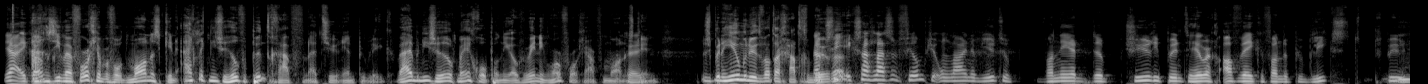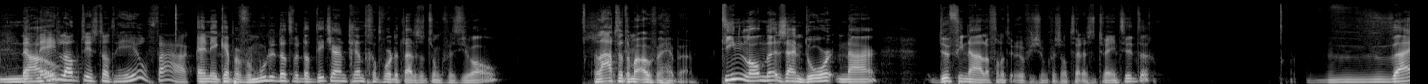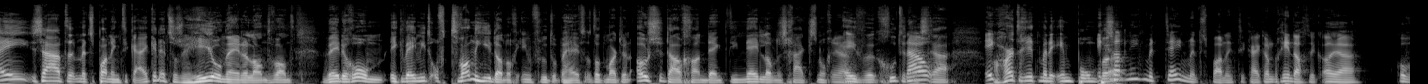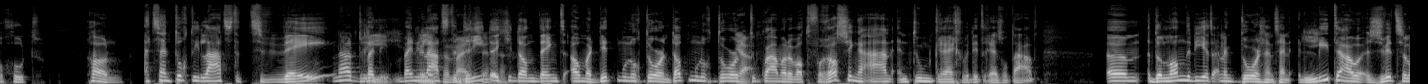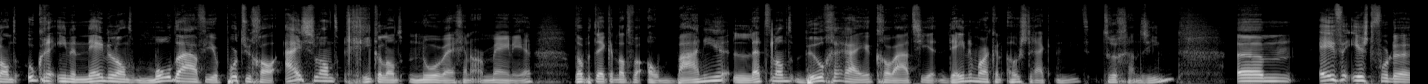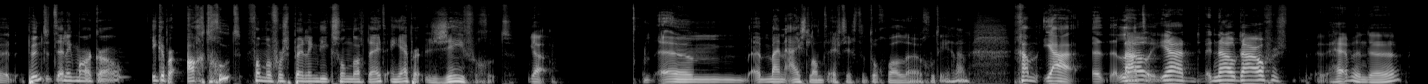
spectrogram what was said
Ja, ik ook. Aangezien wij vorig jaar bijvoorbeeld Måneskin eigenlijk niet zo heel veel punten gaven vanuit jury en het publiek. Wij hebben niet zo heel erg meegeholpen aan die overwinning hoor, vorig jaar van Måneskin. Dus ik ben heel benieuwd wat er gaat Nou, ik, gebeuren. zie, ik zag laatst een filmpje online op YouTube. Wanneer de jurypunten heel erg afweken van de publieks. pu- Nou, In Nederland is dat heel vaak. En ik heb een vermoeden dat we dat dit jaar een trend gaat worden tijdens het Songfestival. Laten we het er maar over hebben. Tien landen zijn door naar de finale van het Eurovisie Songfestival 2022. Wij zaten met spanning te kijken, net zoals heel Nederland. Want wederom, ik weet niet of Twan hier dan nog invloed op heeft. Of dat Martin Oosterdaal gewoon denkt, die Nederlanders ga ik eens nog Ja. even goed een Nou, extra ik- hartritme erin pompen. Ik zat niet meteen met spanning te kijken. Aan het begin dacht ik, oh ja, kom wel goed. Gewoon, Het zijn toch die laatste twee nou drie. bij die, bij laatste drie, zeggen. dat je dan denkt, oh, maar dit moet nog door en dat moet nog door. Ja. Toen kwamen er wat verrassingen aan en toen kregen we dit resultaat. Ehm, de landen die uiteindelijk door zijn, zijn Litouwen, Zwitserland, Oekraïne, Nederland, Moldavië, Portugal, IJsland, Griekenland, Noorwegen en Armenië. Dat betekent dat we Albanië, Letland, Bulgarije, Kroatië, Denemarken en Oostenrijk niet terug gaan zien. Ehm, even eerst voor de puntentelling, Marco. Ik heb er acht goed van mijn voorspelling die ik zondag deed. En jij hebt er zeven goed. Ja, Ehm, mijn IJsland heeft zich er toch wel eh, goed in gedaan. Gaan we, ja, eh, laten nou, ja, nou daarover hebbende.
